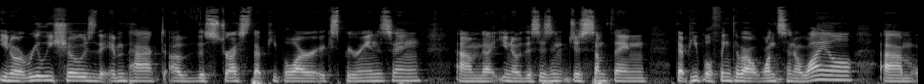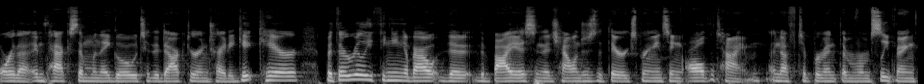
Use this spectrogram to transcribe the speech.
you know, it really shows the impact of the stress that people are experiencing. Um, that, you know, this isn't just something that people think about once in a while um, or that impacts them when they go to the doctor and try to get care, but they're really thinking about the, the bias and the challenges that they're experiencing all the time, enough to prevent them from sleeping.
